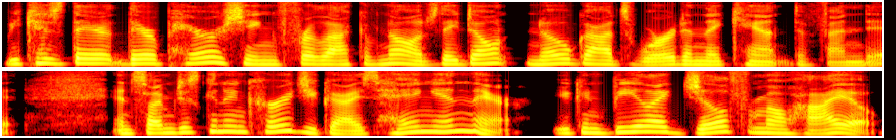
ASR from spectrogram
because they're they're perishing for lack of knowledge. They don't know God's word and they can't defend it. And so I'm just going to encourage you guys, hang in there. You can be like Jill from Ohio.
